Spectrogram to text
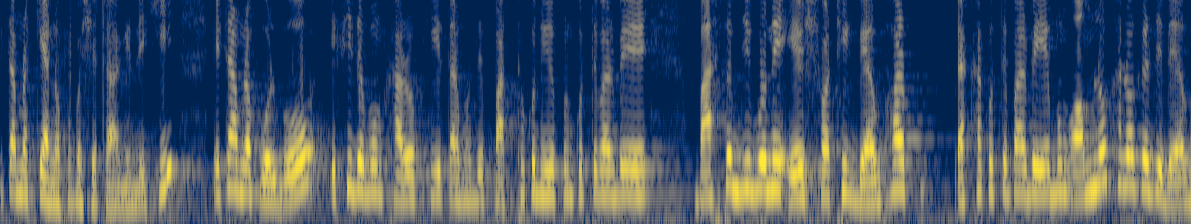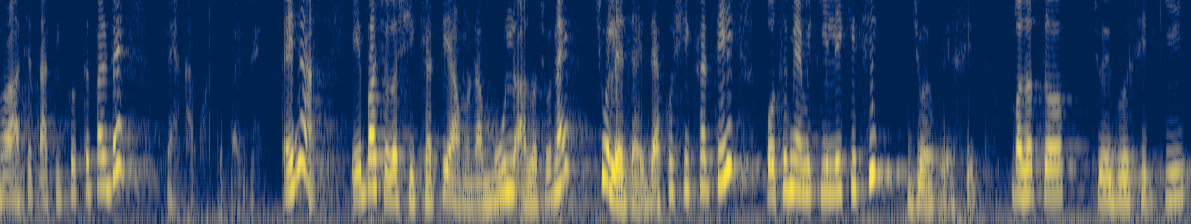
এটা আমরা কেন পড়ব সেটা আগে দেখি। এটা আমরা পড়ব, অ্যাসিড এবং ক্ষারক কি তার মধ্যে পার্থক্য নিরূপণ করতে পারবে? বাস্তব জীবনে এর সঠিক ব্যবহার ব্যাখ্যা করতে পারবে এবং অম্লক্ষারকের যে ব্যবহার আছে তা কী করতে পারবে? ব্যাখ্যা করতে পারবে। তাই না? এবার চলো শিক্ষার্থী, আমরা মূল আলোচনায় চলে যাই। দেখো শিক্ষার্থী, প্রথমে আমি কি লিখেছি? জৈব অ্যাসিড। বলো তো, জৈব অ্যাসিড কি?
